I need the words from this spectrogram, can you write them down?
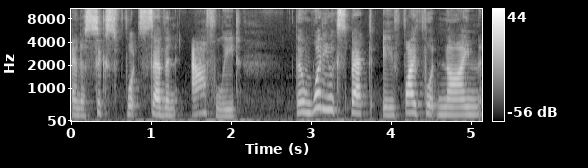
and a six foot seven athlete, then what do you expect a five foot nine,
